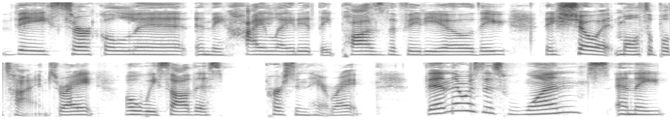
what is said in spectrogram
they circle it and they highlight it. They pause the video. They they show it multiple times. Right? Oh, we saw this person here. Right? Then there was this one, and they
